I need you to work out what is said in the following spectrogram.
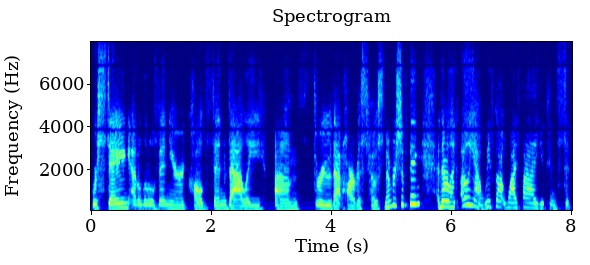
We're staying at a little vineyard called Fenn Valley um, through that Harvest Host membership thing. And they were like, oh, yeah, we've got Wi Fi. You can sit,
